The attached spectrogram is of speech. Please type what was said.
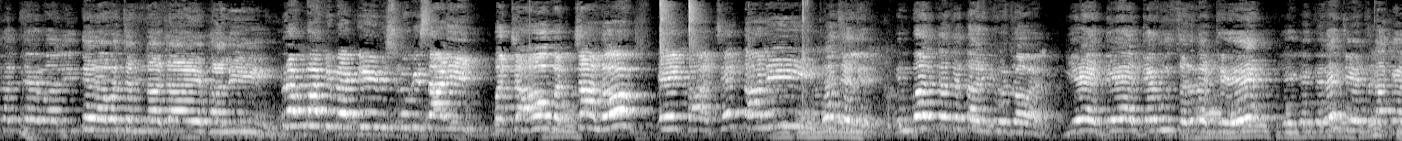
वाली तेरा वचन ना जाए खाली। ब्रह्मा की बेटी विष्णु की साड़ी। बचाओ बच्चा लोग एक हाथ से ताली। क्या चले इन बात का क्या तारीख बजाओ? है ये दे देव सड़ बैठे। ये क्या करे? चेतना के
